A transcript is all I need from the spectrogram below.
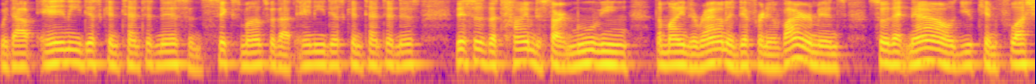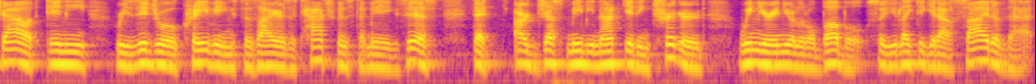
without any discontentedness and six months without any discontentedness, this is the time to start moving the mind around in different environments so that now you can flush out any residual cravings, desires, attachments that may exist that are just maybe not getting triggered when you're in your little bubble. So you'd like to get outside of that.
